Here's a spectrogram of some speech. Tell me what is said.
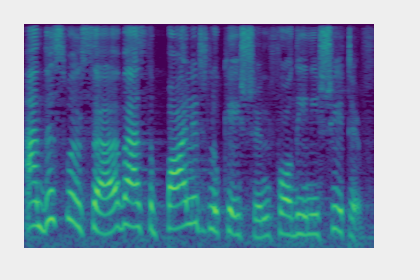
and this will serve as the pilot location for the initiative.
